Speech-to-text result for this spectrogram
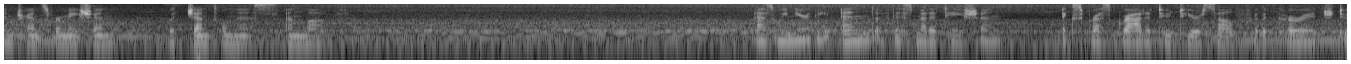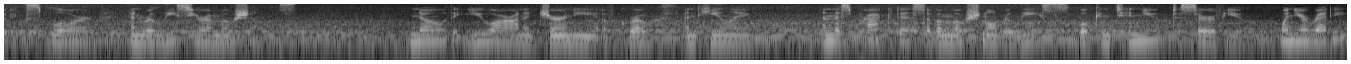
and transformation with gentleness and love. As we near the end of this meditation, express gratitude to yourself for the courage to explore and release your emotions. Know that you are on a journey of growth and healing, and this practice of emotional release will continue to serve you. When you're ready,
